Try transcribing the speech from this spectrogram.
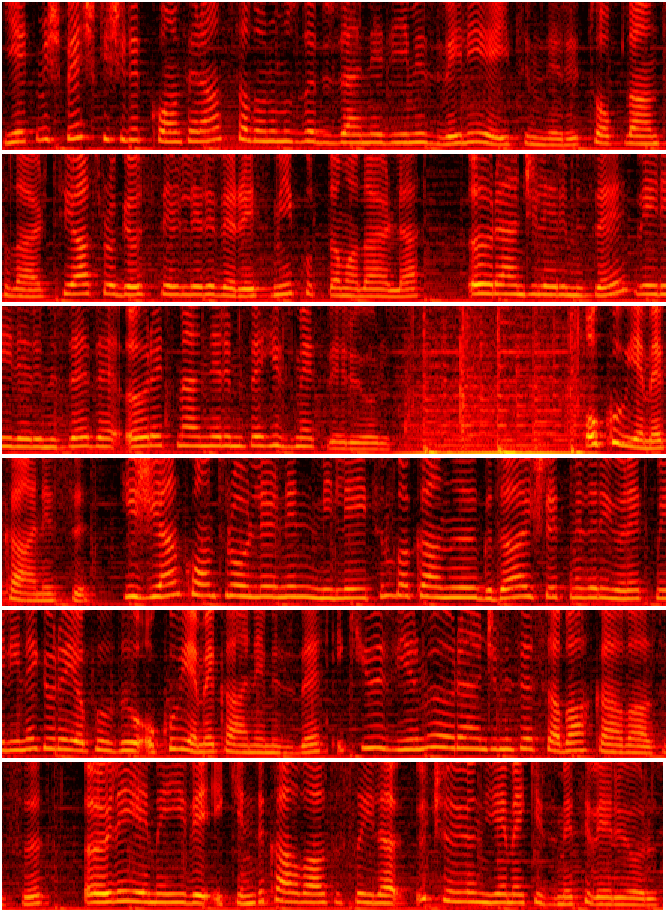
75 kişilik konferans salonumuzda düzenlediğimiz veli eğitimleri, toplantılar, tiyatro gösterileri ve resmi kutlamalarla öğrencilerimize, velilerimize ve öğretmenlerimize hizmet veriyoruz. Okul Yemekhanesi. Hijyen kontrollerinin Milli Eğitim Bakanlığı Gıda İşletmeleri Yönetmeliğine göre yapıldığı okul yemekhanemizde 220 öğrencimize sabah kahvaltısı, öğle yemeği ve ikindi kahvaltısıyla 3 öğün yemek hizmeti veriyoruz.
